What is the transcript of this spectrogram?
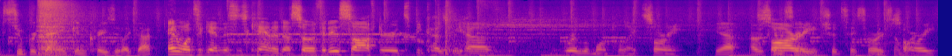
super dank and crazy like that. And once again, this is Canada, so if it is softer, it's because we have we're a little more polite. Sorry, Yeah, I was going to say should say sorry somewhere. sorry.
